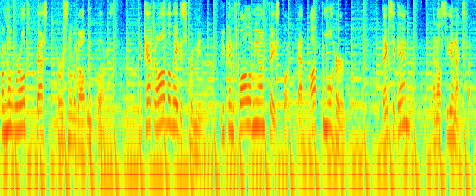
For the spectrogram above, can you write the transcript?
from the world's best personal development books. To catch all the latest from me, you can follow me on Facebook at Optimal Herb. Thanks again, and I'll see you next time.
